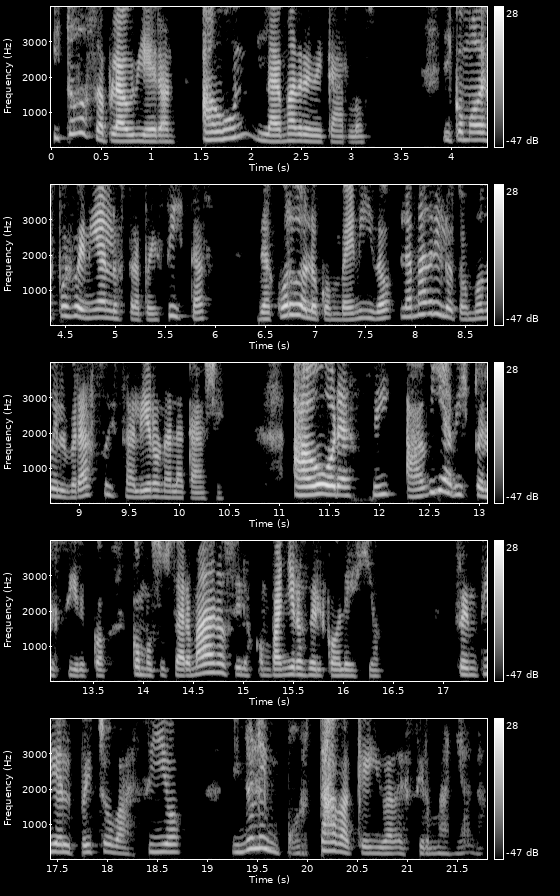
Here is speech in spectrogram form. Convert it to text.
y todos aplaudieron, aún la madre de Carlos. Y como después venían los trapecistas, de acuerdo a lo convenido, la madre lo tomó del brazo y salieron a la calle. Ahora sí había visto el circo, como sus hermanos y los compañeros del colegio. Sentía el pecho vacío y no le importaba qué iba a decir mañana.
